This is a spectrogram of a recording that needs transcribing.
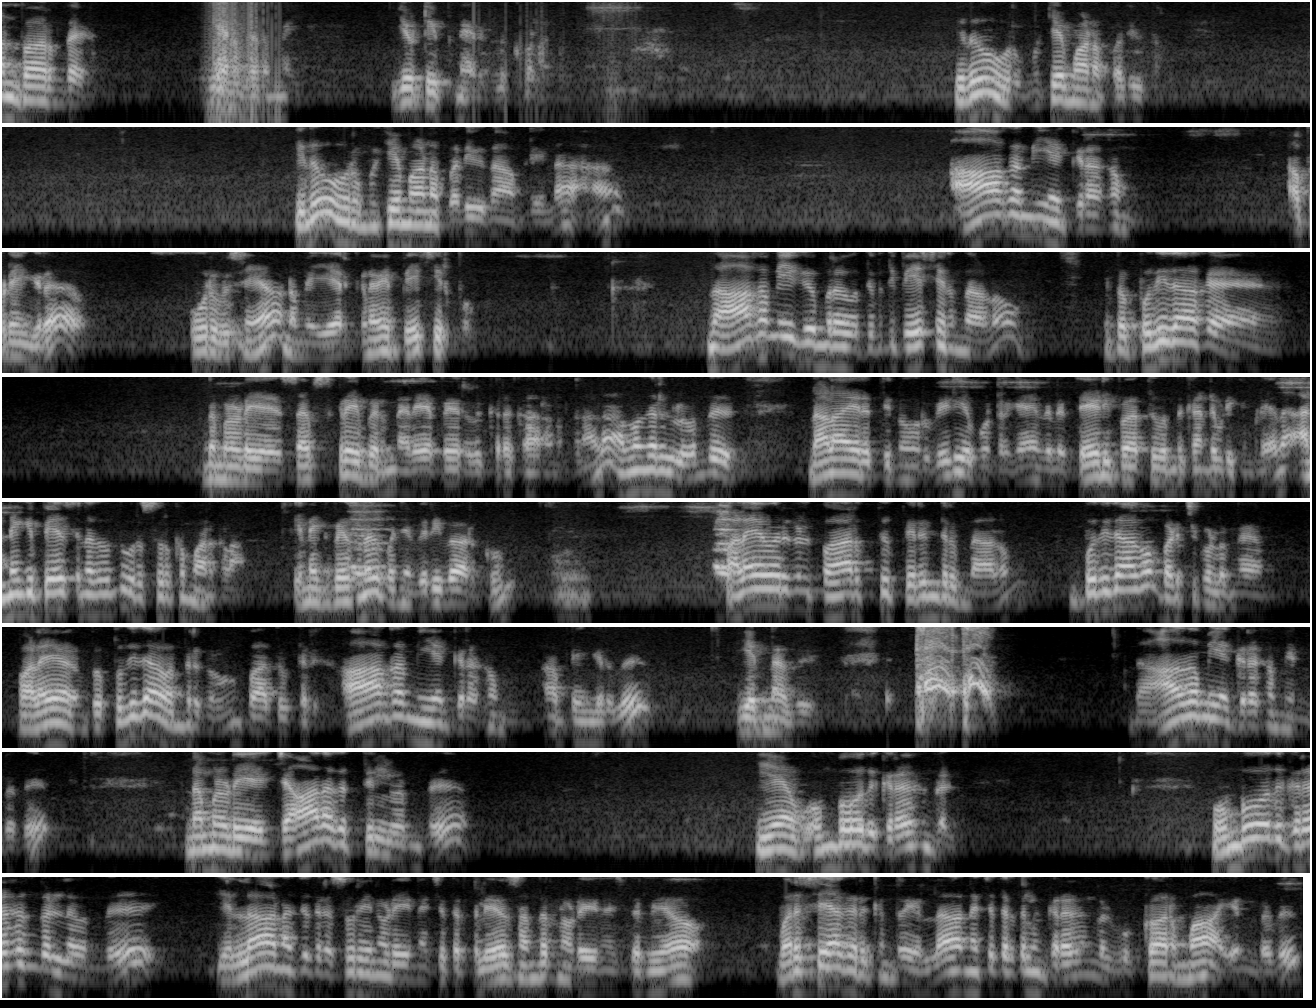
அன்பார்ந்த எனதருமை யூடியூப் நேர்களுக்கு வணக்கம். இதுவும் ஒரு முக்கியமான பதிவு தான் இதுவும் ஒரு முக்கியமான பதிவு தான் அப்படின்னா ஆகமிய கிரகம் அப்படிங்கிற ஒரு விஷயம் நம்ம ஏற்கனவே பேசியிருப்போம். இந்த ஆகமிய கிரகத்தை பத்தி பேசியிருந்தாலும் இப்போ புதிதாக நம்மளுடைய சப்ஸ்கிரைபர் நிறைய பேர் இருக்கிற காரணத்தினால அவர்கள் வந்து நாலாயிரத்தி நூறு வீடியோ போட்டிருக்கேன். இதில் தேடி பார்த்து வந்து கண்டுபிடிக்க முடியாது. அன்னைக்கு பேசுனது வந்து ஒரு சுருக்கமா இருக்கலாம். இன்னைக்கு பேசுனது கொஞ்சம் விரிவாக இருக்கும். பழையவர்கள் பார்த்து தெரிந்திருந்தாலும் புதிதாகவும் படிச்சு கொள்ளுங்க. பழைய இப்போ புதிதாக வந்திருக்கிறவங்க பார்த்து தெரியும் ஆகமிய கிரகம் அப்படிங்கிறது என்னது? இந்த ஆகமிய கிரகம் என்பது நம்மளுடைய ஜாதகத்தில் வந்து ஏன் ஒன்பது கிரகங்கள்? ஒன்பது கிரகங்கள்ல வந்து எல்லா நட்சத்திர சூரியனுடைய நட்சத்திரத்திலேயோ சந்திரனுடைய நட்சத்திரத்திலேயோ வரிசையாக இருக்கின்ற எல்லா நட்சத்திரத்திலும் கிரகங்கள் உட்காருமா என்பது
